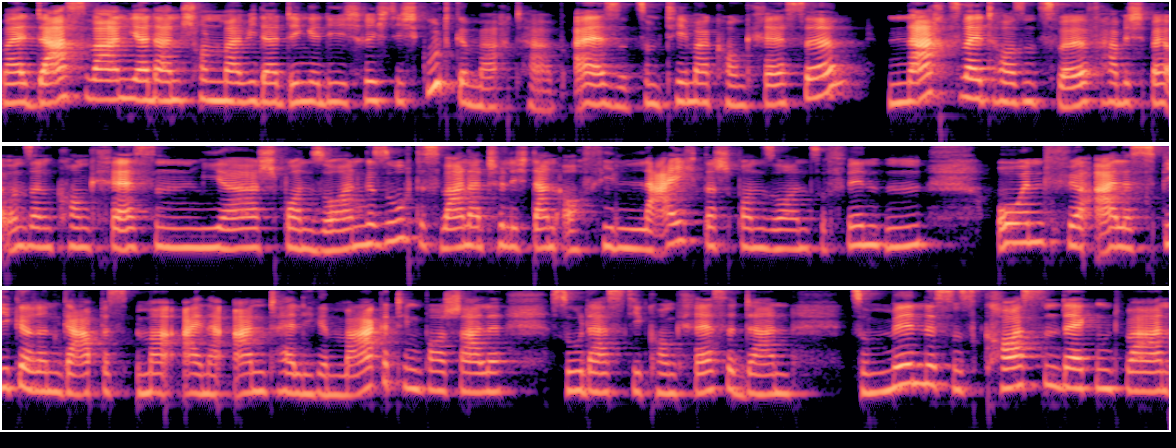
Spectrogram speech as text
weil das waren ja dann schon mal wieder Dinge, die ich richtig gut gemacht habe. Also zum Thema Kongresse. Nach 2012 habe ich bei unseren Kongressen mir Sponsoren gesucht. Es war natürlich dann auch viel leichter, Sponsoren zu finden. Und für alle Speakerinnen gab es immer eine anteilige Marketingpauschale, so dass die Kongresse dann zumindest kostendeckend waren,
